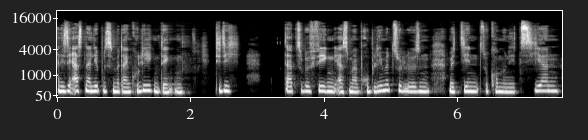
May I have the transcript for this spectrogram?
an diese ersten Erlebnisse mit deinen Kollegen denken, die dich dazu befähigen, erstmal Probleme zu lösen, mit denen zu kommunizieren.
